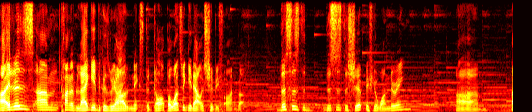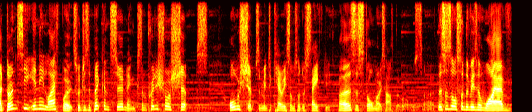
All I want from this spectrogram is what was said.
Uh, it is um, kind of laggy because we are next to the dock, but once we get out, it should be fine. But this is the this is the ship, if you're wondering. Um, I don't see any lifeboats, which is a bit concerning because I'm pretty sure ships all ships are meant to carry some sort of safety. But this is Stormworks after all, so. This is also the reason why I've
